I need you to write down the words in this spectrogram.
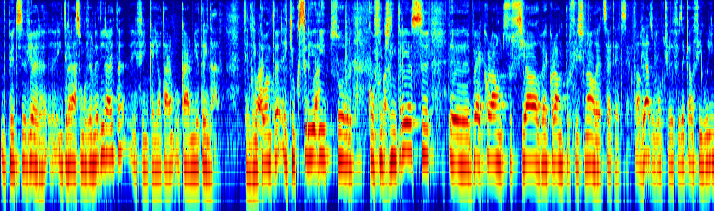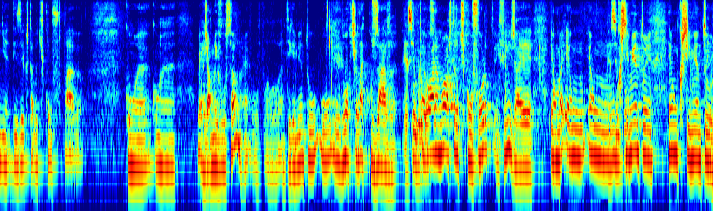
de Pedro Cida Vieira eh, integrasse um governo da direita, enfim, caiu o Carmo e a Trindade tendo claro. em conta aquilo que seria claro. dito sobre conflitos claro. de interesse, uh, background social, background profissional, etc, etc. Aliás, o Bloco de Esquerda fez aquela figurinha dizer que estava desconfortável com a, com a é já uma evolução, não é? O, o, antigamente o, o, Bloco de Esquerda acusava. É sempre Agora mostra desconforto, enfim, já é, é, uma, é um, é um, é crescimento, um... é um crescimento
